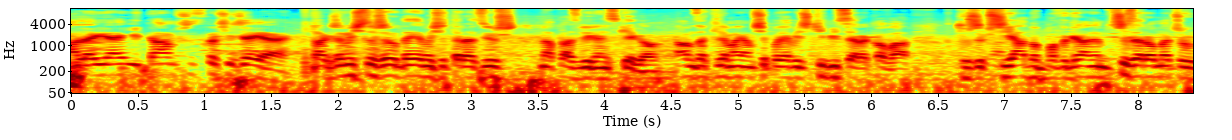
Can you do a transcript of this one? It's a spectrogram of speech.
aleje i tam wszystko się dzieje. Także myślę, że udajemy się teraz już na Plac Biegańskiego. Tam za chwilę mają się pojawić kibice Rakowa, którzy przyjadą po wygranym 3-0 meczu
